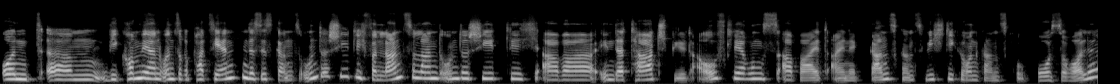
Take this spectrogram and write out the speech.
Und ähm, wie kommen wir an unsere Patienten? Das ist ganz unterschiedlich, von Land zu Land unterschiedlich, aber in der Tat spielt Aufklärungsarbeit eine ganz, ganz wichtige und ganz große Rolle.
